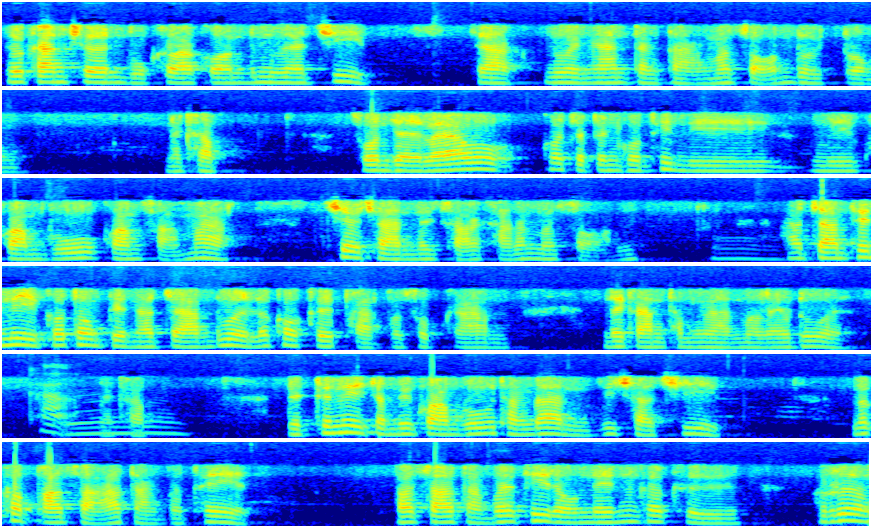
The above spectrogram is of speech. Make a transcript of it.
โดยการเชิญบุคลากรมืออาชีพ จากหน่วยงานต่างๆ มาสอนโดยตรงนะครับ ส่วนใหญ่แล้วก็จะเป็นคนที่มีมีความรู้ความสามารถเชี่ยวชาญในสาขานั้นมาสอน อาจารย์ที่นี่ก็ต้องเป็นอาจารย์ด้วย แล้วก็เคยผ่านประสบการณ์ในการทำงานมาแล้วด้วยค่ะนะครับเด็กที่นี่จะมีความรู้ทางด้านวิชาชีพ แล้วก็ภาษาต่างประเทศ ภาษาต่างประเทศที่เราเน้นก็คือ เรื่อง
